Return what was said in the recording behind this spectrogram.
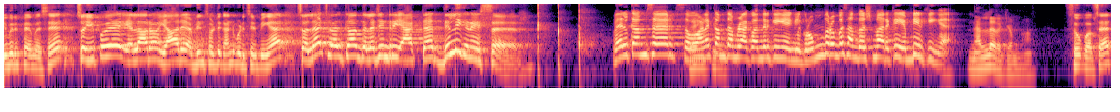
இவர் ஃபேமஸ் ஸோ இப்போவே எல்லாரும் யாரு அப்படின்னு சொல்லிட்டு கண்டுபிடிச்சிருப்பீங்க. So let's welcome the legendary actor Delhi Ganesh sir welcome sir so வணக்கம் தமிழாக்கு வந்திருக்கீங்க. எங்களுக்கு ரொம்ப ரொம்ப சந்தோஷமா இருக்கு. எப்படி இருக்கீங்க? நல்லா இருக்கேம்மா. சூப்பர் சார்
